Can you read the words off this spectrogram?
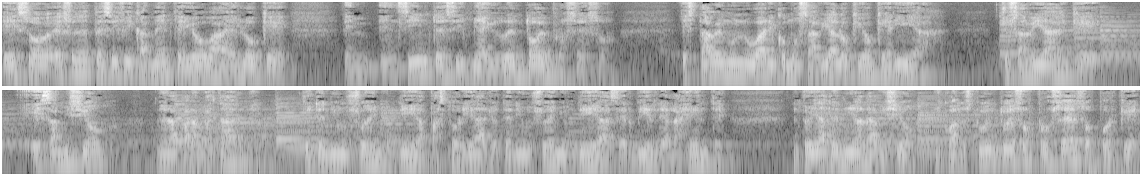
Eso, eso es específicamente, Yoba, es lo que en, en síntesis me ayudó en todo el proceso. Estaba en un lugar y como sabía lo que yo quería, yo sabía que esa misión no era para matarme. Yo tenía un sueño un día pastorear, yo tenía un sueño un día servirle a la gente. Entonces ya tenía la visión. Y cuando estuve en todos esos procesos, porque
